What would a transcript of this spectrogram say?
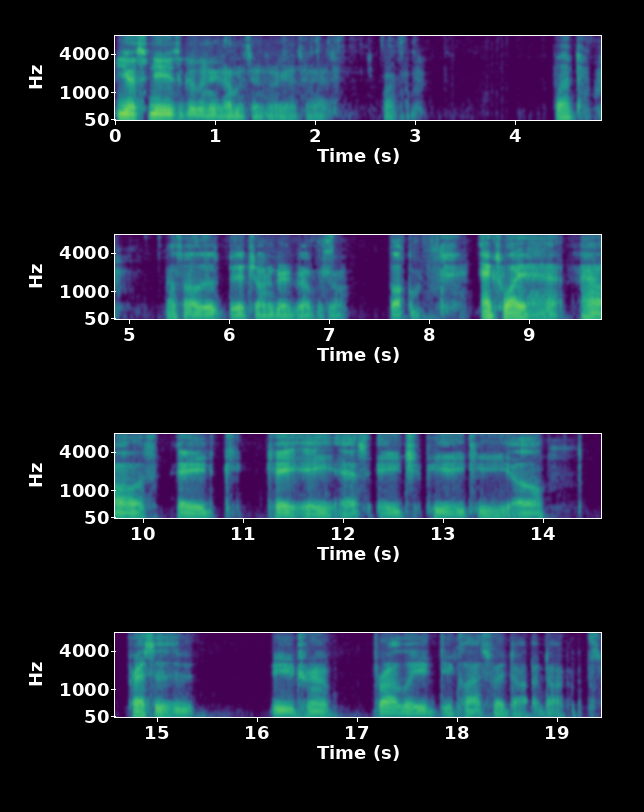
US News, Google News, I'm assuming. But I saw this bitch on a Greg Grover show. Fuck him. XY House Aid K A S H P A T E L presses view Trump broadly declassified doc documents.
